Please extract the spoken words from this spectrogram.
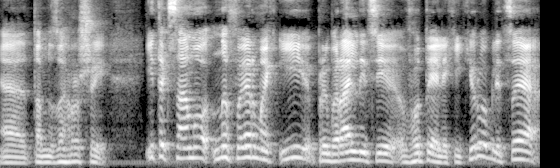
е, там за гроші. І так само на фермах і прибиральниці в готелях, які роблять це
